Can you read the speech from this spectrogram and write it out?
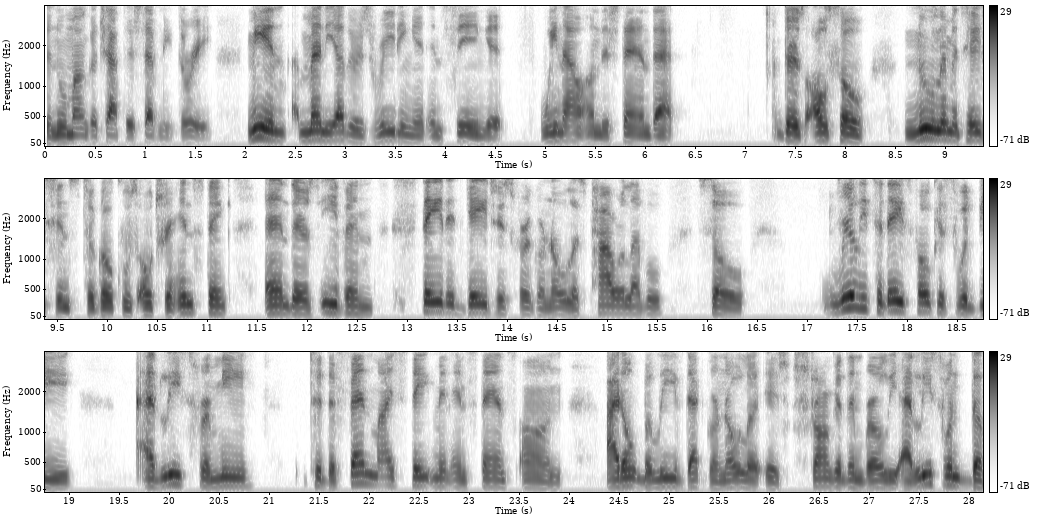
the new manga chapter 73, me and many others reading it and seeing it, we now understand that there's also new limitations to Goku's Ultra Instinct, and there's even stated gauges for Granola's power level. So, really, today's focus would be, at least for me, to defend my statement and stance on. I don't believe that Granola is stronger than Broly. At least when the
